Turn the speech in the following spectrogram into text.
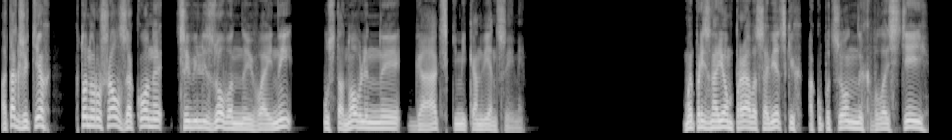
а также тех, кто нарушал законы цивилизованной войны, установленные Гаагскими конвенциями. Мы признаем право советских оккупационных властей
